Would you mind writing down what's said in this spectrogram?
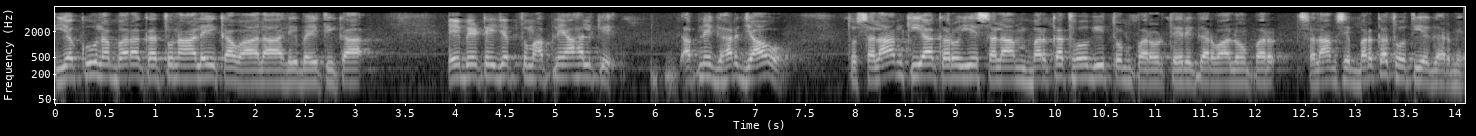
یقون برکتن علیہ کا والا بیتی کا اے بیٹے، جب تم اپنے اہل کے، اپنے گھر جاؤ، تو سلام کیا کرو، یہ سلام برکت ہوگی تم پر اور تیرے گھر والوں پر۔ سلام سے برکت ہوتی ہے گھر میں۔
